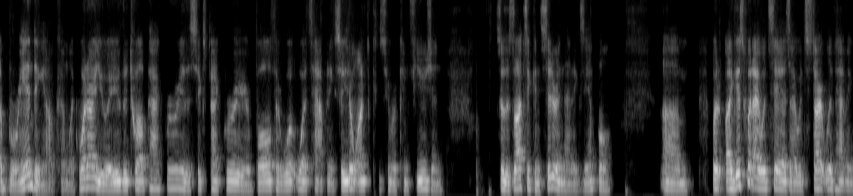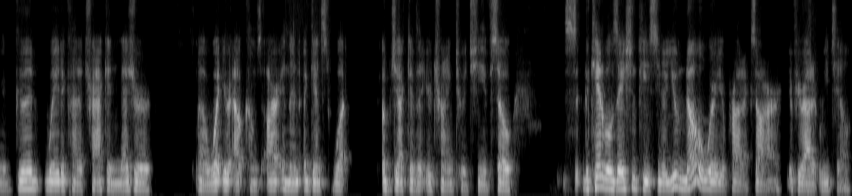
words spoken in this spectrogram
a branding outcome. Like, what are you? Are you the 12 pack brewery, or the six pack brewery, or both, or what, what's happening? So you don't want consumer confusion. So there's lots to consider in that example. Um, but I guess what I would say is I would start with having a good way to kind of track and measure uh, what your outcomes are, and then against what objective that you're trying to achieve. So the cannibalization piece, you know, you know where your products are if you're out at retail.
